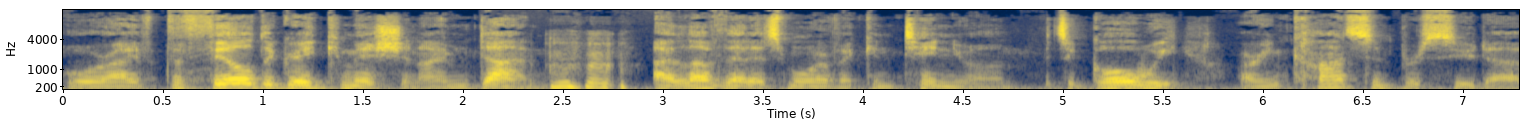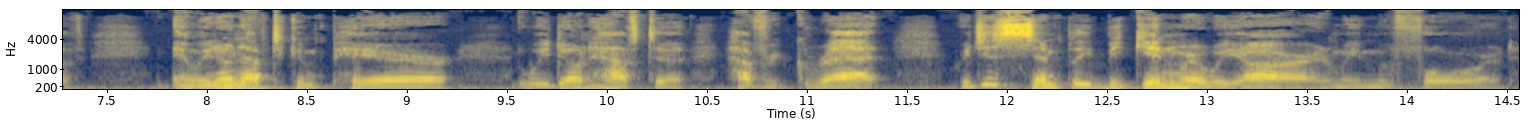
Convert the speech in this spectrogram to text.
or I've fulfilled the Great Commission, I'm done. Mm-hmm. I love that it's more of a continuum. It's a goal we are in constant pursuit of, and we don't have to compare, we don't have to have regret. We just simply begin where we are and we move forward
